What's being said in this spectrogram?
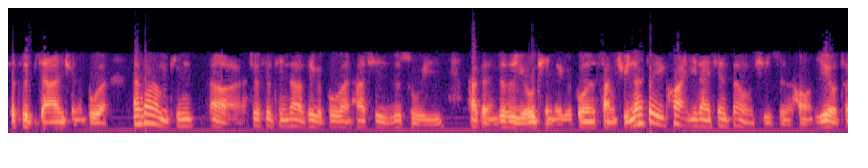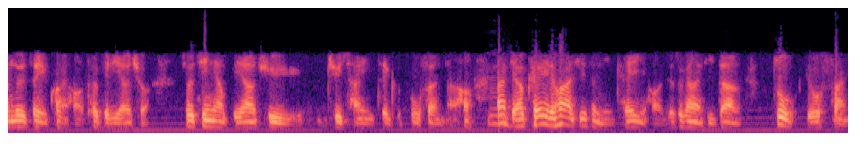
这是比较安全的部分。那刚才我们听呃，就是听到这个部分，它其实是属于它可能就是游艇的一个部分上去，那这一块宜兰县政府其实哈也有针对这一块哈特别的要求，就尽量不要去。去参与这个部分，然后那只要可以的话，其实你可以哈，就是刚才提到做有赏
